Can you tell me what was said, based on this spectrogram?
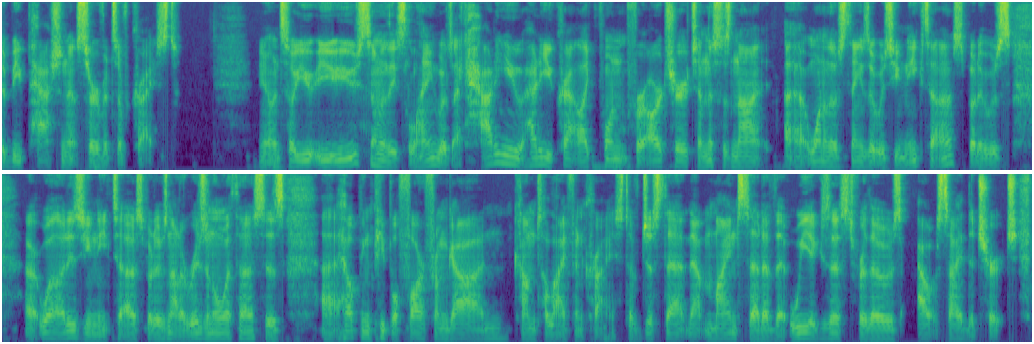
to be passionate servants of Christ you know and so you you use some of these language like how do you how do you craft like one for our church and this is not uh, one of those things that was unique to us but it was uh, well it is unique to us but it was not original with us is uh, helping people far from god come to life in christ of just that that mindset of that we exist for those outside the church.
